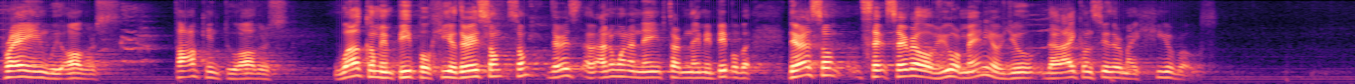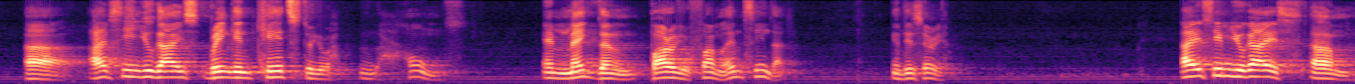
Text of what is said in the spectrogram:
praying with others, talking to others, welcoming people here. There is some, some there is, I don't want to name, start naming people, but there are some, se- several of you or many of you that I consider my heroes. Uh, I've seen you guys bringing kids to your homes and make them part of your family. I haven't seen that in this area. I've seen you guys um,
